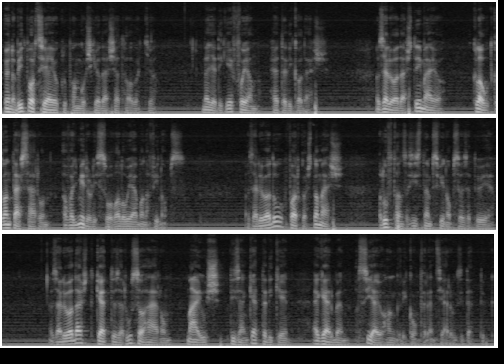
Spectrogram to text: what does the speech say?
Ön a Bitport CIO Klub hangos kiadását hallgatja. Negyedik évfolyam, hetedik adás. Az előadás témája Cloud Kantárszáron, avagy miről is szól valójában a FinOps. Az előadó Farkas Tamás, a Lufthansa Systems FinOps vezetője. Az előadást 2023. május 12-én Egerben a CIO Hungary konferenciára rögzítettük.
